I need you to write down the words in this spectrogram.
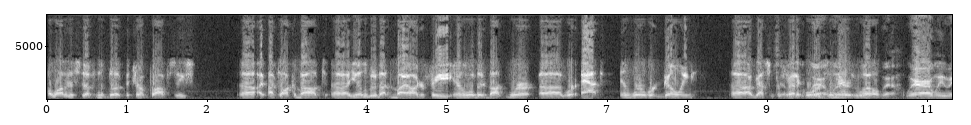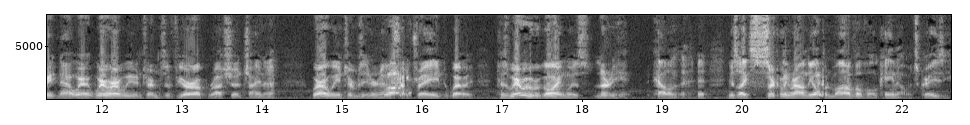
a lot of this stuff in the book, the Trump prophecies. Uh, I, I, talk about uh, you know a little bit about the biography and a little bit about where uh, we're at and where we're going. Uh, I've got some prophetic so words in there as well. Where, where, are we right now? Where where are we in terms of Europe, Russia, China? Where are we in terms of international well, trade? Because where, where we were going was literally hell. It was like circling around the open maw of a volcano. It's crazy.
